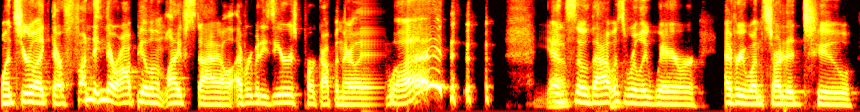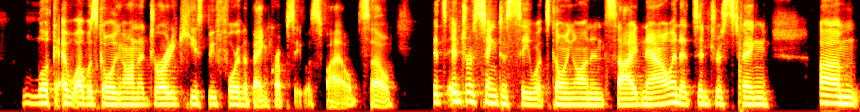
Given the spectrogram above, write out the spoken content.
Once you're like, they're funding their opulent lifestyle, everybody's ears perk up and they're like, "What?" yeah. And so that was really where everyone started to look at what was going on at Girardi Keese before the bankruptcy was filed. So it's interesting to see what's going on inside now. And it's interesting um,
